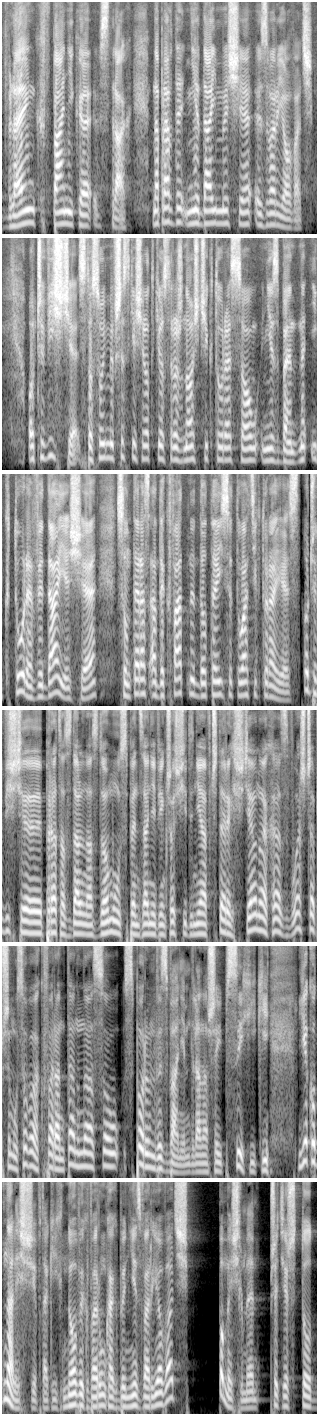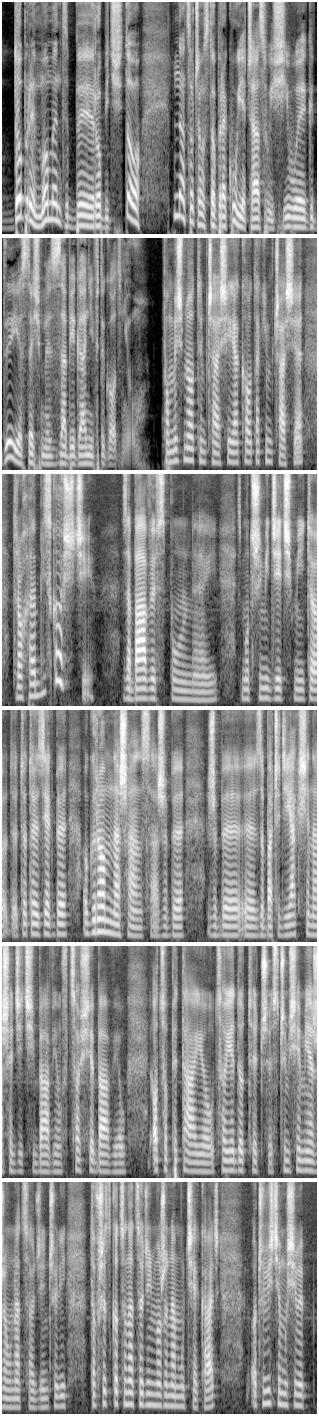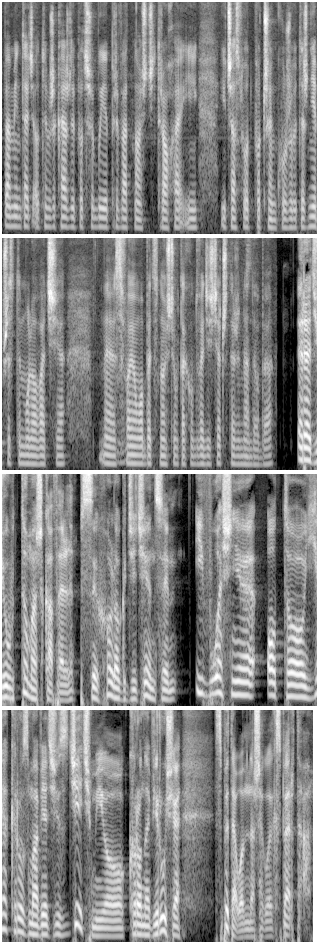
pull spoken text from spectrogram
w lęk, w panikę, w strach. Naprawdę nie dajmy się zwariować. Oczywiście stosujmy wszystkie środki ostrożności, które są niezbędne i które wydaje się są teraz adekwatne do tej sytuacji, która jest. Oczywiście praca zdalna z domu, spędzanie większości dnia w czterech ścianach, a zwłaszcza przymusowa kwarantanna są sporym wyzwaniem dla naszej psychiki. Jak odnaleźć się w takich nowych warunkach, by nie zwariować? Pomyślmy, przecież to dobry moment, by robić to, na co często brakuje czasu i siły, gdy jesteśmy zabiegani w tygodniu. Pomyślmy o tym czasie jako o takim czasie trochę bliskości zabawy wspólnej z młodszymi dziećmi, to, to, to jest jakby ogromna szansa, żeby, żeby e, zobaczyć, jak się nasze dzieci bawią, w co się bawią, o co pytają, co je dotyczy, z czym się mierzą na co dzień, czyli to wszystko, co na co dzień może nam uciekać. Oczywiście musimy pamiętać o tym, że każdy potrzebuje prywatności trochę i, i czasu odpoczynku, żeby też nie przestymulować się e, swoją obecnością taką 24 na dobę. Radził Tomasz Kafel, psycholog dziecięcy. I właśnie o to, jak rozmawiać z dziećmi o koronawirusie, spytałem naszego eksperta.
